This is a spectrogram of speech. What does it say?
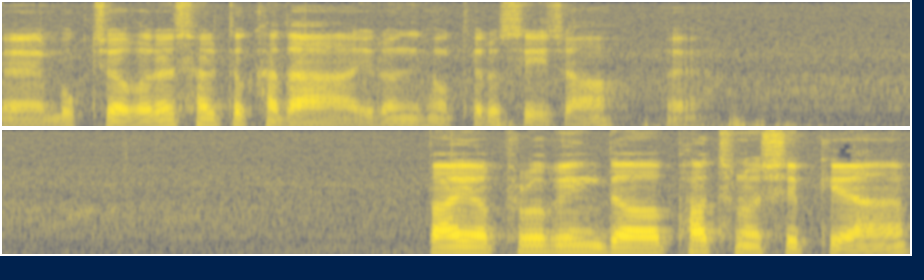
예, 목적어를 설득하다 이런 형태로 쓰이죠. 예. by approving the partnership 계약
